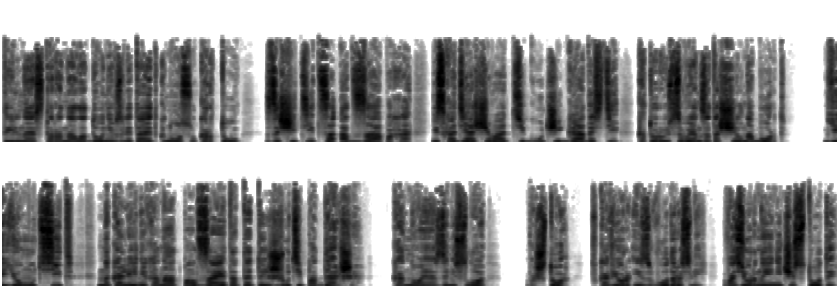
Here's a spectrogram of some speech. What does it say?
Тыльная сторона ладони взлетает к носу, к рту, защититься от запаха, исходящего от тягучей гадости — которую Свен затащил на борт. Ее мутит, на коленях она отползает от этой жути подальше. Каноэ занесло... Во что? В ковер из водорослей? В озерные нечистоты?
